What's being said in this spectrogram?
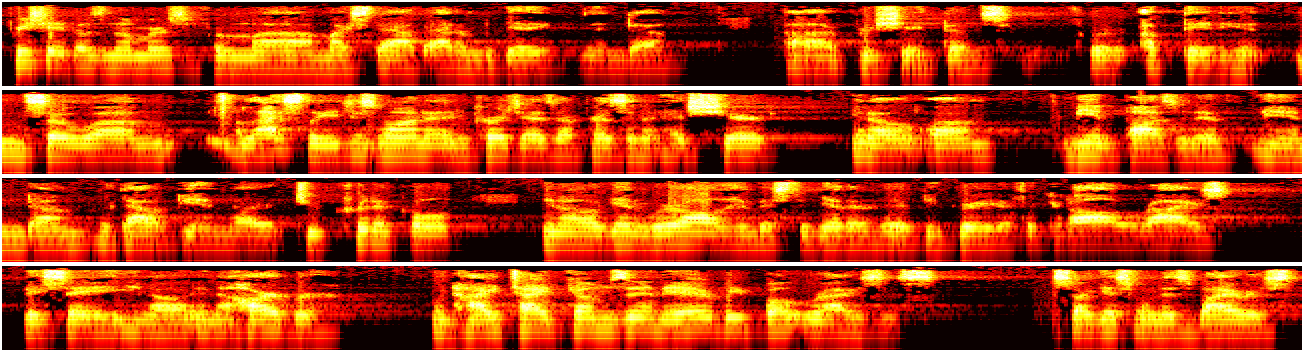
appreciate those numbers from uh, my staff, Adam Begay, and uh, appreciate those for updating it. And so, um, lastly, just want to encourage, as our president has shared, you know, um, being positive and um, without being uh, too critical. You know, again, we're all in this together. It'd be great if we could all rise. They say, you know, in the harbor, when high tide comes in, every boat rises. So I guess when this virus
